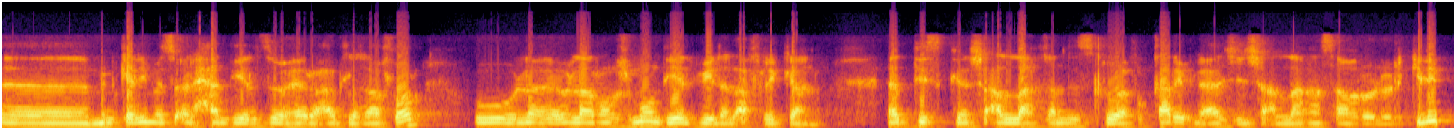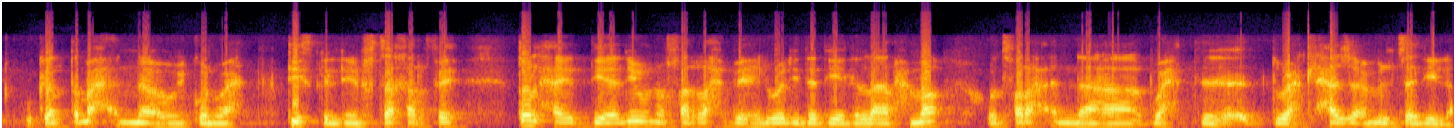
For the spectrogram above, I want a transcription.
أه، من كلمات الحان ديال زهير وعبد الغفور. و l'arrangement ديال بلال افريكانو هاد ال disque إن شاء الله غنزلوها في القريب العاجل إن شاء الله غنصوروا له الكليب وكنطمح أنه يكون واحد ال disque اللي نفتخر فيه طول الحياة ديالي ونفرح به الوالدة ديالي الله يرحمها وتفرح أنها بواحد بواحد الحاجة عملتها ليله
